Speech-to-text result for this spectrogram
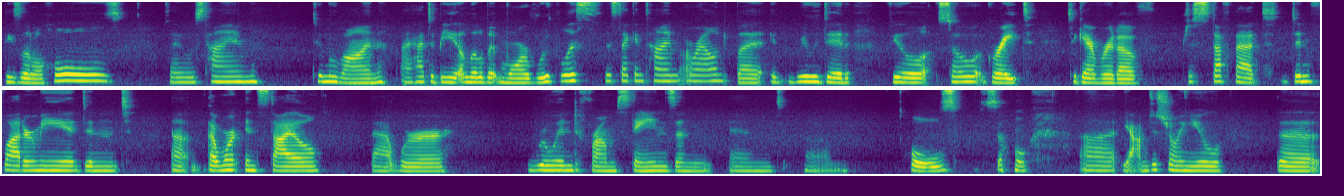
these little holes. So it was time to move on. I had to be a little bit more ruthless the second time around, but it really did feel so great to get rid of just stuff that didn't flatter me, didn't uh, that weren't in style, that were ruined from stains and and um, holes. So uh, yeah, I'm just showing you the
